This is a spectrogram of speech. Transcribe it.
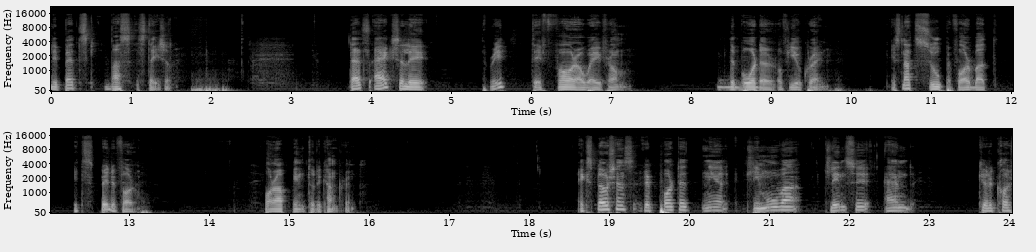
Lipetsk bus station. That's actually pretty far away from the border of Ukraine. It's not super far, but it's pretty far. Far up into the country. Explosions reported near Klimova, Klintsy and Kurko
